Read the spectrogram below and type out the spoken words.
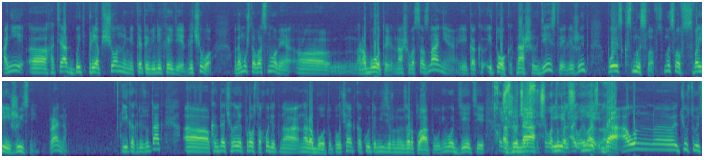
они э, хотят быть приобщенными к этой великой идее. Для чего? Потому что в основе э, работы нашего сознания и как итог наших действий лежит поиск смыслов, смыслов своей жизни. Правильно? И как результат, а, когда человек просто ходит на, на работу, получает какую-то мизерную зарплату, у него дети, Хочется жена, и, большого и, и да, а он э, чувствует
